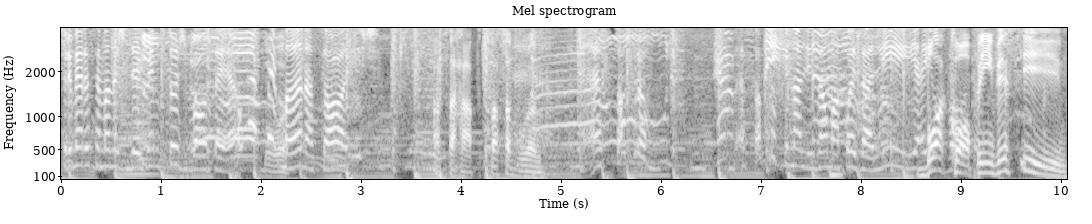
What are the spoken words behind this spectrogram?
Primeira semana de dezembro, tô de volta. É uma semana só. Passa rápido, passa voando. É só pra. eu- É só pra eu finalizar uma coisa ali e aí. Boa. Copa, hein? Vê se.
